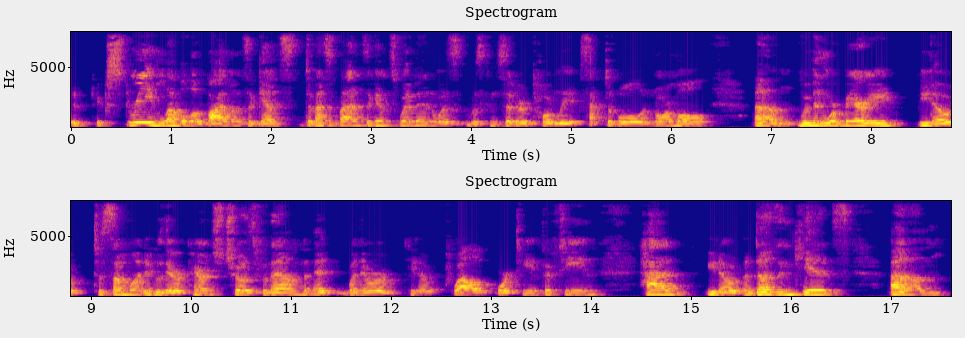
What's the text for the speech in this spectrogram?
an extreme level of violence against domestic violence against women was was considered totally acceptable and normal. Um, women were married, you know, to someone who their parents chose for them at when they were, you know, 12, 14, 15, had, you know, a dozen kids. Um,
